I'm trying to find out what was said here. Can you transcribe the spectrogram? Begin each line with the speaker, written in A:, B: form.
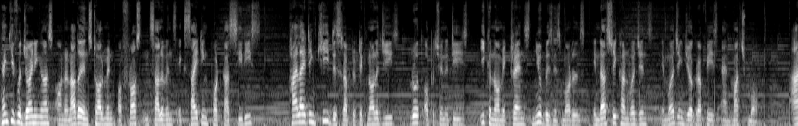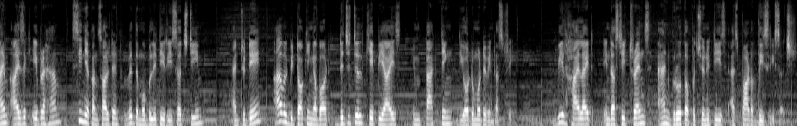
A: Thank you for joining us on another installment of Frost and Sullivan's exciting podcast series, highlighting key disruptive technologies, growth opportunities, economic trends, new business models, industry convergence, emerging geographies, and much more. I'm Isaac Abraham, Senior Consultant with the Mobility Research Team, and today I will be talking about digital KPIs impacting the automotive industry. We'll highlight industry trends and growth opportunities as part of this research.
